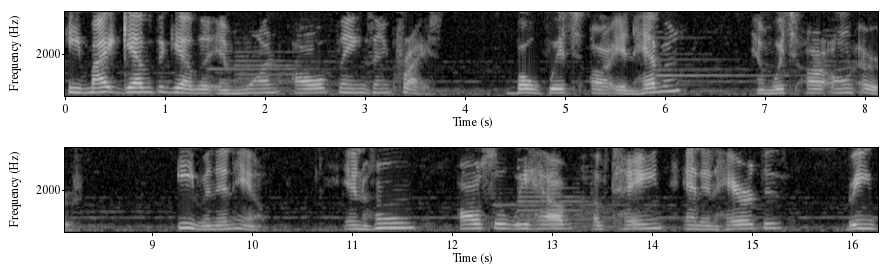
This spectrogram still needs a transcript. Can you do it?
he might gather together in one all things in Christ, both which are in heaven and which are on earth, even in him, in whom also we have obtained an inheritance, being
